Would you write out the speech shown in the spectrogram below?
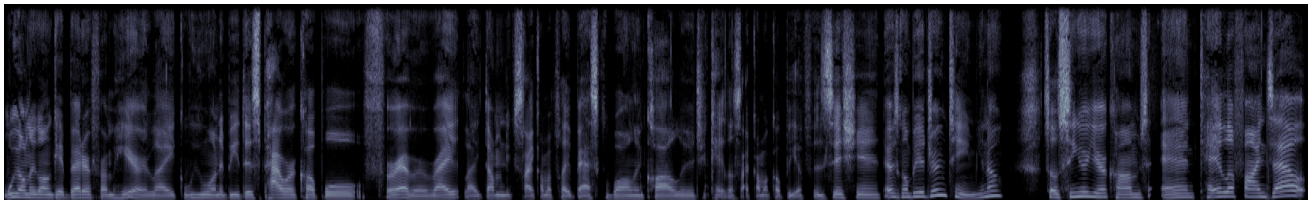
we only gonna get better from here. Like we want to be this power couple forever, right? Like Dominique's like I'm gonna play basketball in college, and Kayla's like I'm gonna go be a physician. It was gonna be a dream team, you know. So senior year comes, and Kayla finds out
